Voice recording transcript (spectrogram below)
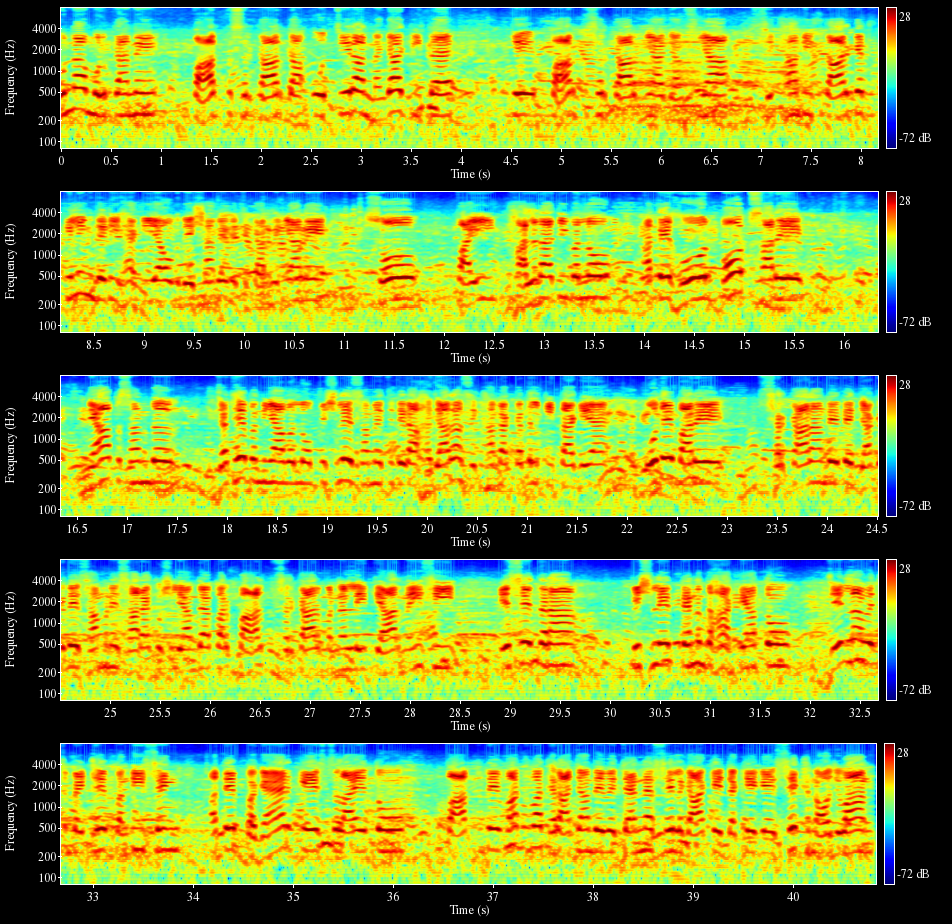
ਉਹਨਾਂ ਮੁਲਕਾਂ ਨੇ ਭਾਰਤ ਸਰਕਾਰ ਦਾ ਉਹ ਚਿਹਰਾ ਨੰਗਾ ਕੀਤਾ ਹੈ ਕਿ ਭਾਰਤ ਸਰਕਾਰ ਦੀਆਂ ਏਜੰਸੀਆਂ ਸਿੱਖਾਂ ਦੀ ਟਾਰਗੇਟ ਕਿਲਿੰਗ ਜਿਹੜੀ ਹੈਗੀ ਆ, ਉਹ ਵਿਦੇਸ਼ਾਂ ਦੇ ਵਿੱਚ ਕਰ ਰਹੀਆਂ ਨੇ। ਸੋ ਭਾਈ ਖਾਲੜਾ ਜੀ ਵੱਲੋਂ ਅਤੇ ਹੋਰ ਬਹੁਤ ਸਾਰੇ ਨਿਆਂ ਪਸੰਦ ਜਥੇਬੰਦੀਆਂ ਵੱਲੋਂ ਪਿਛਲੇ ਸਮੇਂ 'ਚ ਜਿਹੜਾ ਹਜ਼ਾਰਾਂ ਸਿੱਖਾਂ ਦਾ ਕਤਲ ਕੀਤਾ ਗਿਆ ਉਹਦੇ ਬਾਰੇ ਸਰਕਾਰਾਂ ਦੇ ਤੇ ਜੱਗ ਦੇ ਸਾਹਮਣੇ ਸਾਰਾ ਕੁਝ ਲਿਆਂਦਾ ਪਰ ਭਾਰਤ ਸਰਕਾਰ ਮੰਨਣ ਲਈ ਤਿਆਰ ਨਹੀਂ ਸੀ। ਇਸੇ ਤਰ੍ਹਾਂ ਪਿਛਲੇ ਤਿੰਨ ਦਹਾਕਿਆਂ ਤੋਂ ਜੇਲ੍ਹਾਂ ਵਿੱਚ ਬੈਠੇ ਬੰਦੀ ਸਿੰਘ ਅਤੇ ਬਗੈਰ ਕੇਸ ਚਲਾਏ ਤੋਂ ਭਾਰਤ ਦੇ ਵੱਖ-ਵੱਖ ਰਾਜਾਂ ਦੇ ਵਿੱਚ ਐਨਐਸਏ ਲਗਾ ਕੇ ਡੱਕੇ ਗਏ ਸਿੱਖ ਨੌਜਵਾਨ।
